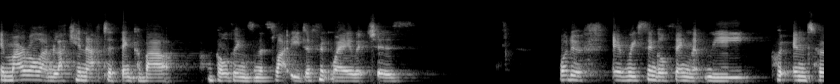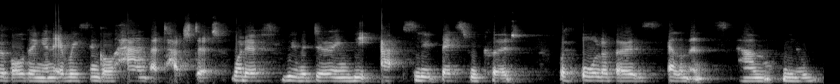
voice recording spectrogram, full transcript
in my role, I'm lucky enough to think about buildings in a slightly different way, which is what if every single thing that we put into a building and every single hand that touched it, what if we were doing the absolute best we could with all of those elements? Um, you know,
